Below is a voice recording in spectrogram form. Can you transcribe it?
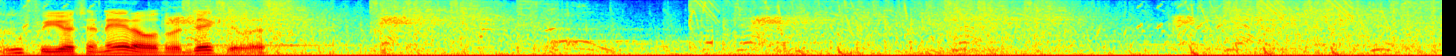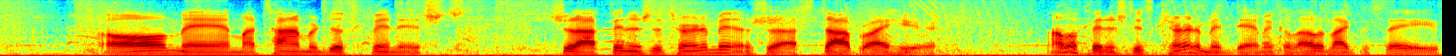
Goofy, your tornado is ridiculous. Oh man, my timer just finished. Should I finish the tournament or should I stop right here? I'm gonna finish this tournament, damn it, because I would like to save.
